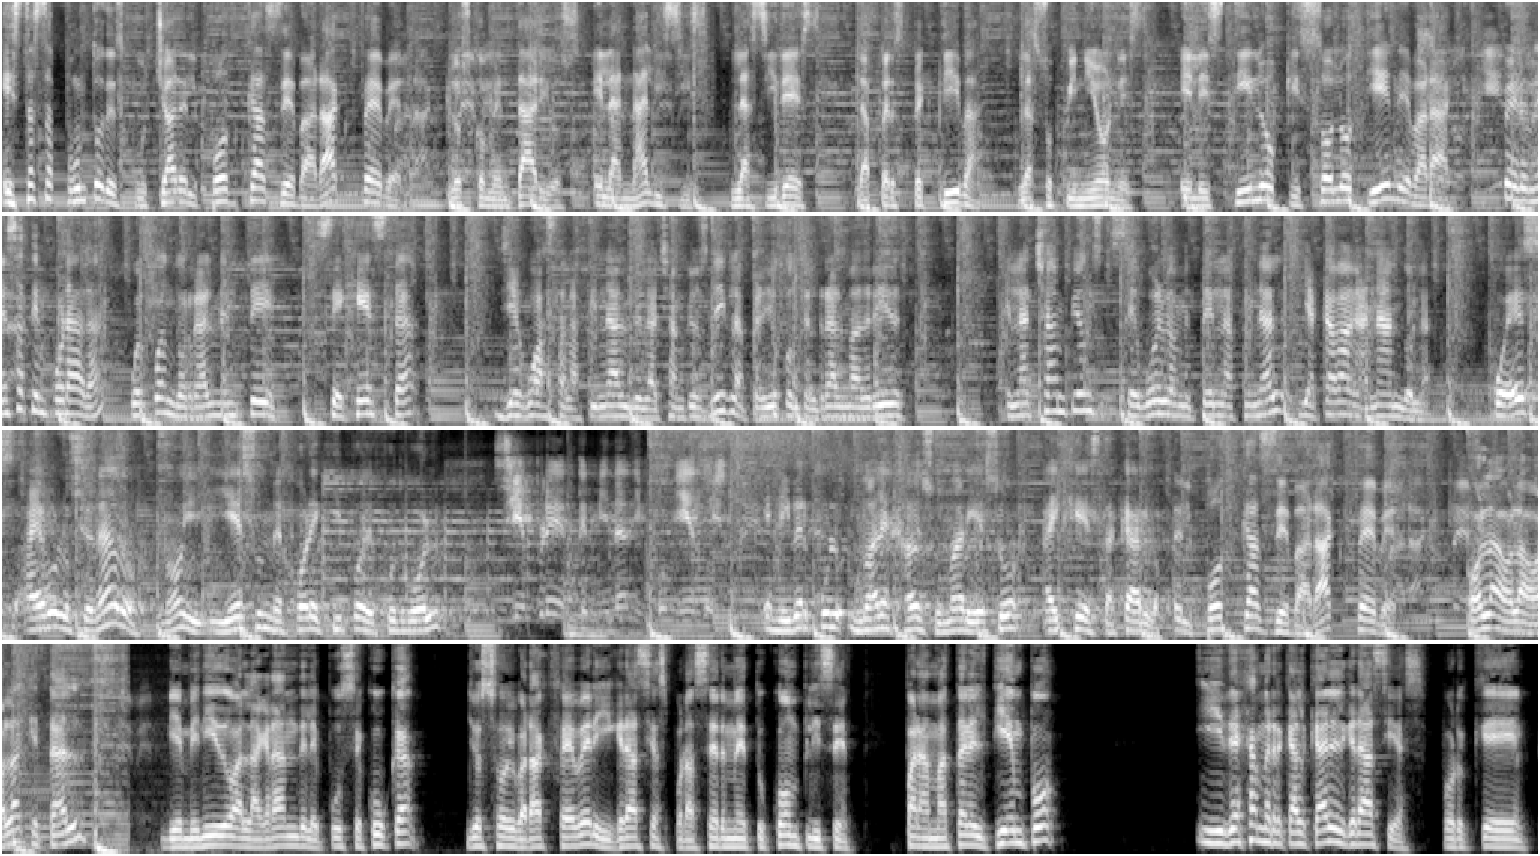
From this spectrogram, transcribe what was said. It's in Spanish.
Estás a punto de escuchar el podcast de Barack Feber. Los comentarios, el análisis, la acidez, la perspectiva, las opiniones, el estilo que solo tiene Barack. Pero en esa temporada fue cuando realmente se gesta, llegó hasta la final de la Champions League, la perdió contra el Real Madrid. En la Champions se vuelve a meter en la final y acaba ganándola. Pues ha evolucionado, ¿no? Y, y es un mejor equipo de fútbol siempre terminan imponiéndose. El Liverpool no ha dejado de sumar y eso hay que destacarlo. El podcast de Barack Feber. Hola, hola, hola, ¿qué tal? Bienvenido a La Grande Le Puse Cuca. Yo soy Barack Feber y gracias por hacerme tu cómplice para matar el tiempo. Y déjame recalcar el gracias, porque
